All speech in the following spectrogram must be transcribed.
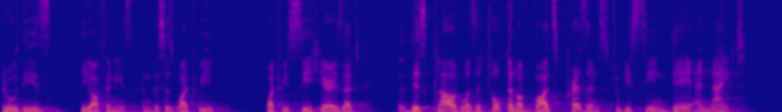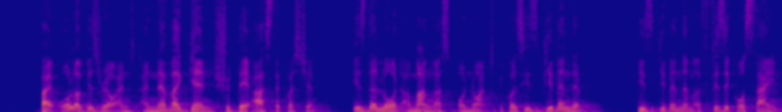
through these theophanies. And this is what we, what we see here is that this cloud was a token of God's presence to be seen day and night by all of Israel. And, and never again should they ask the question, is the Lord among us or not? Because He's given them, He's given them a physical sign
